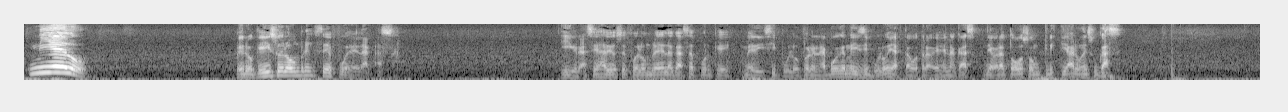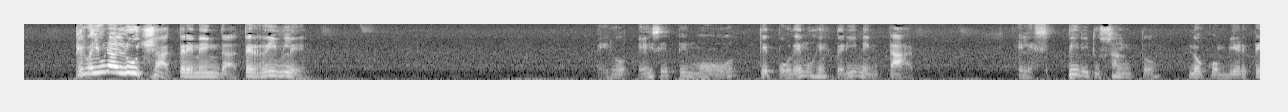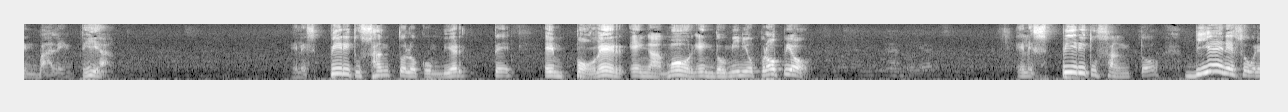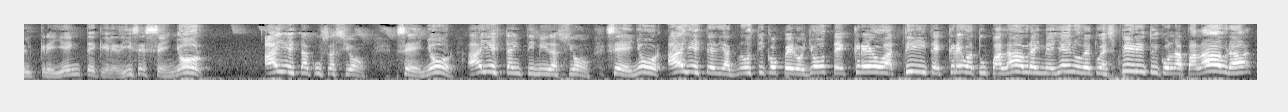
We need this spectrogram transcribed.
Miedo. Pero ¿qué hizo el hombre? Se fue de la casa. Y gracias a Dios se fue el hombre de la casa porque me discipuló. Pero en la época que me discipuló ya estaba otra vez en la casa. Y ahora todos son cristianos en su casa. Pero hay una lucha tremenda, terrible. Pero ese temor que podemos experimentar, el Espíritu Santo lo convierte en valentía. El Espíritu Santo lo convierte en poder, en amor, en dominio propio. El Espíritu Santo viene sobre el creyente que le dice, Señor, hay esta acusación, Señor, hay esta intimidación, Señor, hay este diagnóstico, pero yo te creo a ti, te creo a tu palabra y me lleno de tu espíritu y con la palabra,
